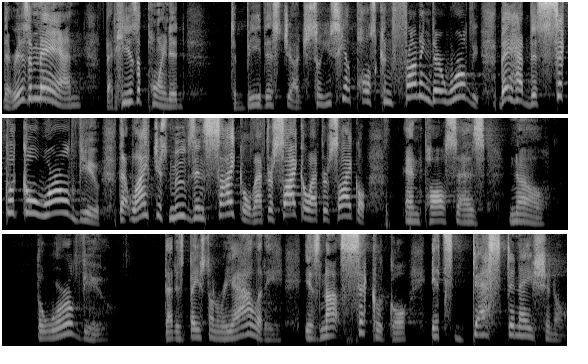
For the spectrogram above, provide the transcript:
There is a man that he has appointed to be this judge. So you see how Paul's confronting their worldview. They had this cyclical worldview that life just moves in cycle after cycle after cycle. And Paul says, no, the worldview that is based on reality is not cyclical, it's destinational.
